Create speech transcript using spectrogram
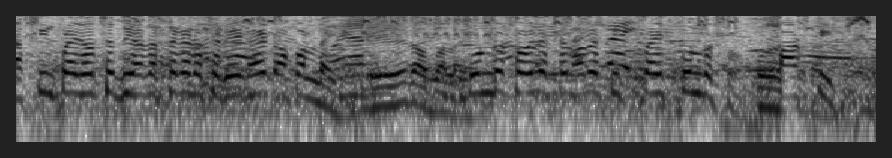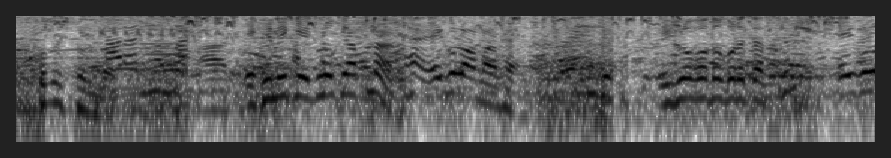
আস্কিং প্রাইস হচ্ছে দুই হাজার টাকা হচ্ছে রেড হাইট অপার লাইন পনেরোশো হলে সেল হবে ফিক্স প্রাইস পনেরোশো পার পিস খুবই সুন্দর আর এখানে কি এগুলো কি আপনার? হ্যাঁ এগুলো আমার ভাই এগুলো কত করে চাচ্ছেন? এইগুলো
